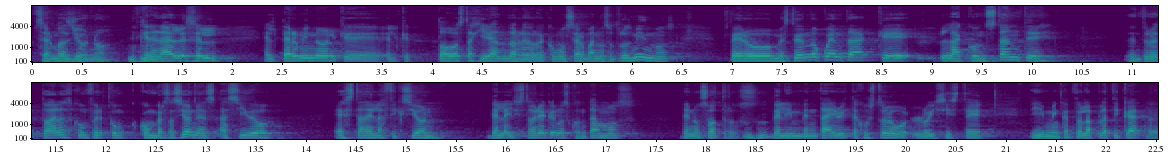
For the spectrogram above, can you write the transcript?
Ser Más Yo, ¿no? En general es el, el término el que, el que todo está girando alrededor de cómo ser más nosotros mismos, pero me estoy dando cuenta que la constante dentro de todas las conversaciones ha sido esta de la ficción, de la historia que nos contamos de nosotros, del inventario. Ahorita justo lo, hiciste y me encantó la plática,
